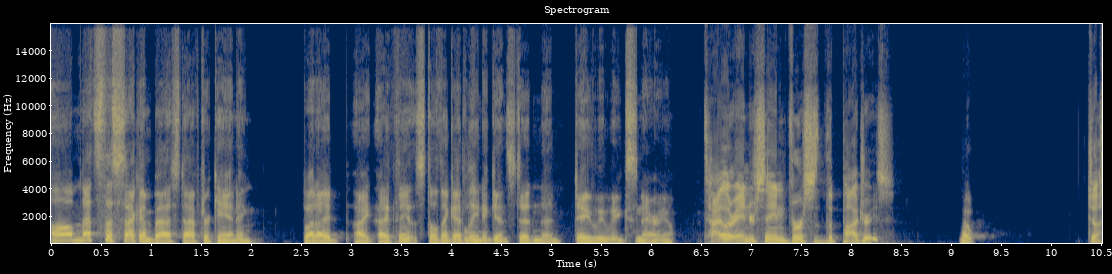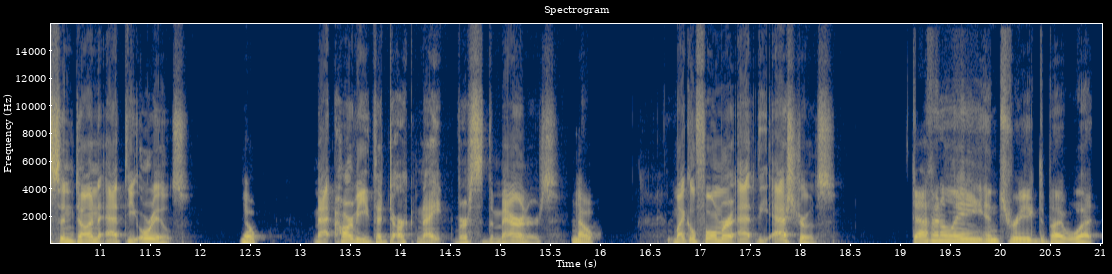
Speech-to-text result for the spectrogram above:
Um, that's the second best after Canning, but I, I, I think still think I'd lean against it in a daily league scenario. Tyler Anderson versus the Padres. Nope. Justin Dunn at the Orioles. Nope. Matt Harvey, the Dark Knight versus the Mariners. Nope. Michael Fulmer at the Astros. Definitely intrigued by what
